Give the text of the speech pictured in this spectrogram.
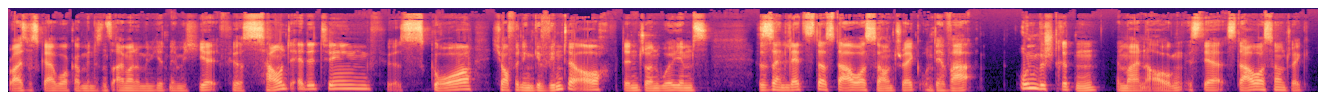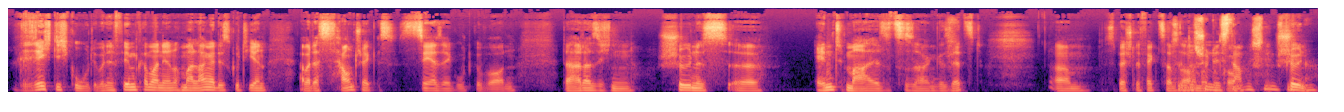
Rise of Skywalker mindestens einmal nominiert, nämlich hier für Sound Editing, für Score. Ich hoffe, den gewinnt er auch, denn John Williams, das ist sein letzter Star Wars Soundtrack und der war unbestritten in meinen Augen ist der Star Wars Soundtrack richtig gut. Über den Film kann man ja noch mal lange diskutieren, aber der Soundtrack ist sehr, sehr gut geworden. Da hat er sich ein schönes äh, Endmal sozusagen gesetzt. Ähm, Special Effects haben sie auch das schon die. Star Wars News? Schön. Ne?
